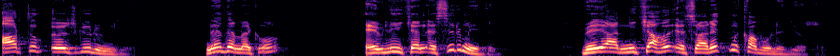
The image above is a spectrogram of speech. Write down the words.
Artık özgürüm diyor. Ne demek o? Evliyken esir miydin? Veya nikahı esaret mi kabul ediyorsun?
